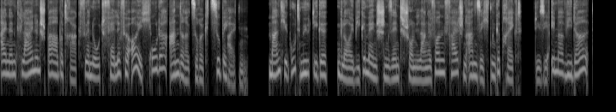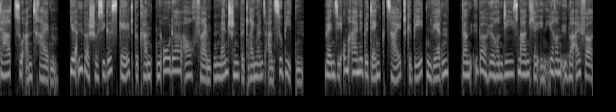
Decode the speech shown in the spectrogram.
einen kleinen Sparbetrag für Notfälle für euch oder andere zurückzubehalten. Manche gutmütige, gläubige Menschen sind schon lange von falschen Ansichten geprägt, die sie immer wieder dazu antreiben, ihr überschüssiges Geld bekannten oder auch fremden Menschen bedrängend anzubieten. Wenn sie um eine Bedenkzeit gebeten werden, dann überhören dies manche in ihrem Übereifer,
